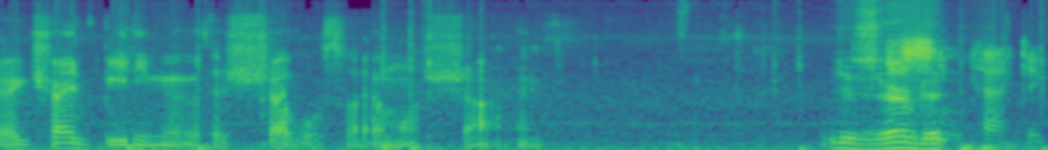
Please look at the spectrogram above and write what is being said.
Greg tried beating me with a shovel, so I almost shot him. You deserved it. Tactic.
